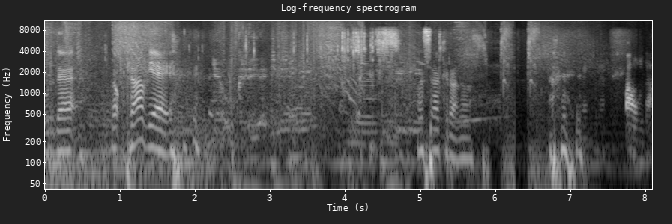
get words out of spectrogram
Kurde. No prawie. Nie ukryjecie się. Masakra, no. Maula,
